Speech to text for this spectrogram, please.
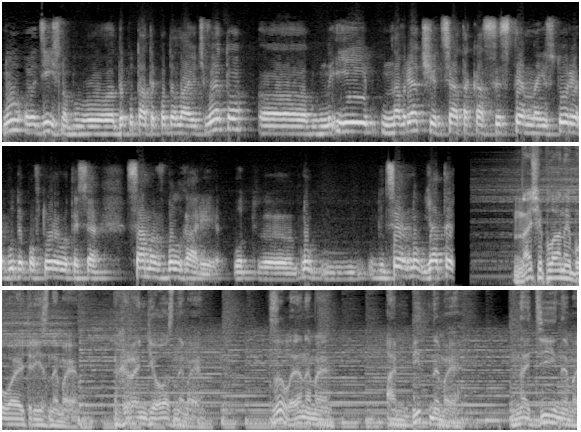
Ну, е, дійсно, депутати подолають вето, е, і навряд чи ця така системна історія буде повторюватися саме в Болгарії. От е, ну це ну я теж. Наші плани бувають різними: грандіозними, зеленими, амбітними, надійними,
